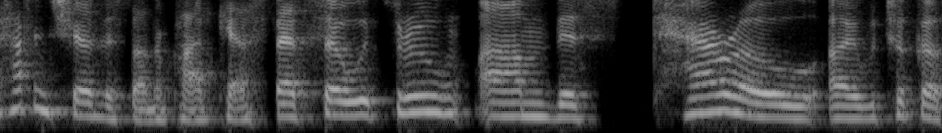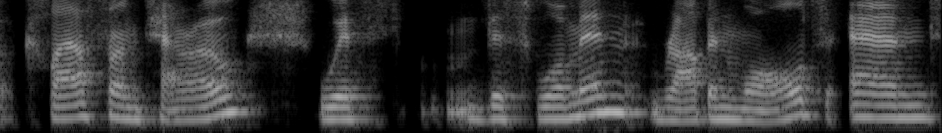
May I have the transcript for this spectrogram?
haven't shared this on a podcast, that so through um, this tarot, I took a class on tarot with this woman, Robin Wald, and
